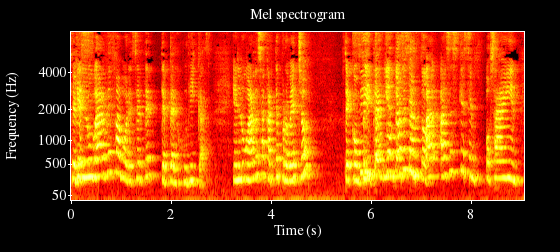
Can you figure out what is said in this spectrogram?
Que les- en lugar de favorecerte te perjudicas. En lugar de sacarte provecho, te complicas te y entonces tanto. haces que se, o sea, en,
